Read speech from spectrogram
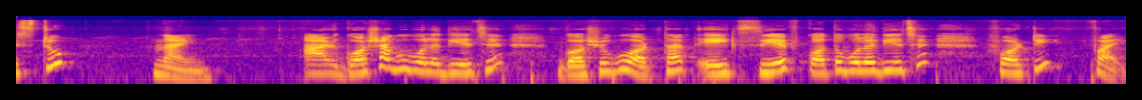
is to nine আর গসাগু বলে দিয়েছে। গসাগু অর্থাৎ এইচ সিএফ কত বলে দিয়েছে? ফর্টি ফাইভ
